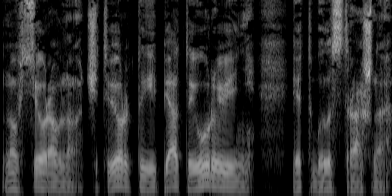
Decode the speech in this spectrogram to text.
Но все равно, четвертый и пятый уровень — это было страшно.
